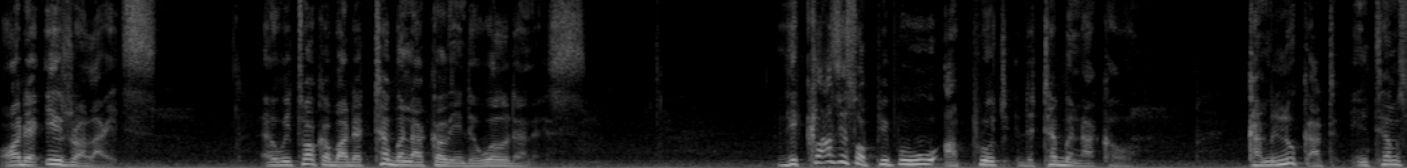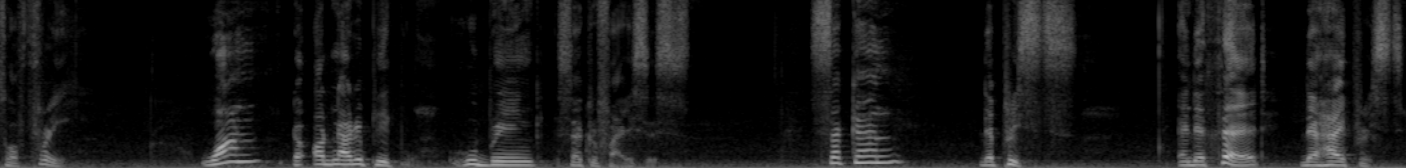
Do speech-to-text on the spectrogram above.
or the Israelites, and we talk about the tabernacle in the wilderness, the classes of people who approach the tabernacle can be looked at in terms of three. One, the ordinary people who bring sacrifices. Second, the priests and the third, the high priest.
